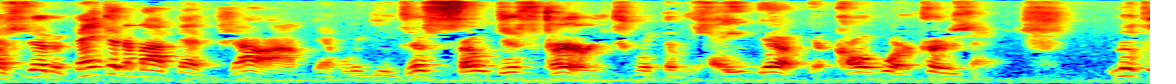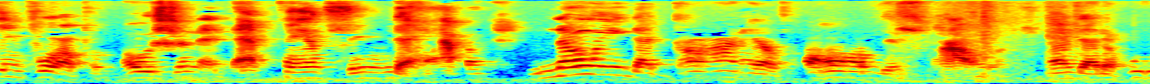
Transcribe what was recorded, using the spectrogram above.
Instead of thinking about that job that when you're just so discouraged with the behavior of your co-workers and looking for a promotion and that can't seem to happen, knowing that God has all this power and that if we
